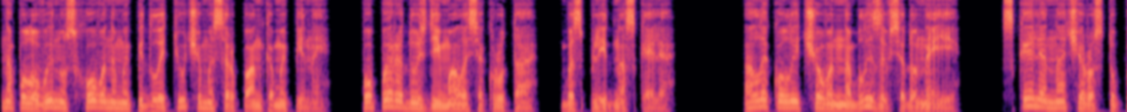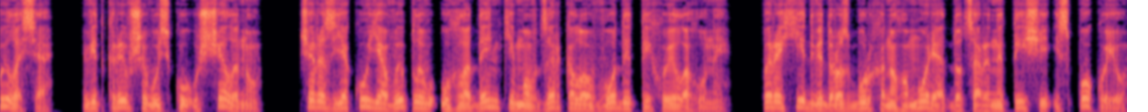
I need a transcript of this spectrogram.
наполовину схованими під летючими серпанками піни. Попереду здіймалася крута, безплідна скеля. Але коли човен наблизився до неї, скеля наче розтопилася, відкривши вузьку ущелину, через яку я виплив у гладенькі, мов дзеркало води тихої лагуни. Перехід від розбурханого моря до царини тиші і спокою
